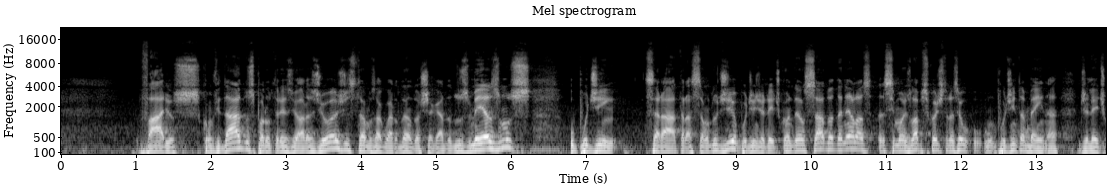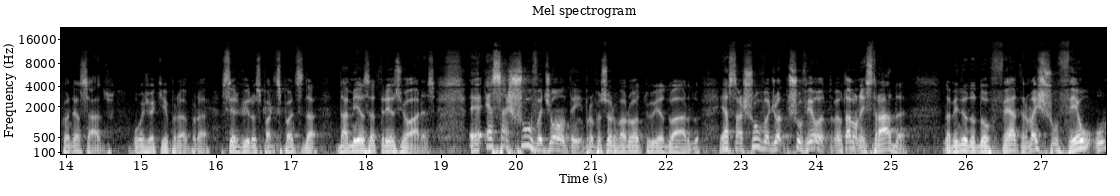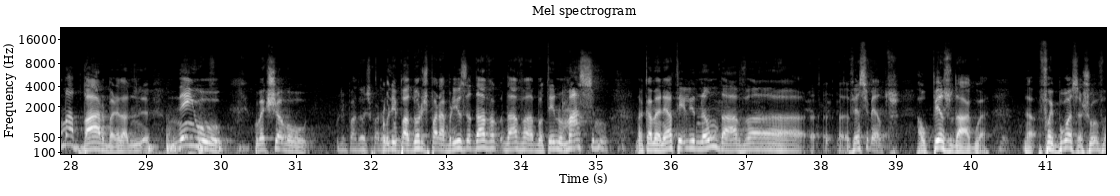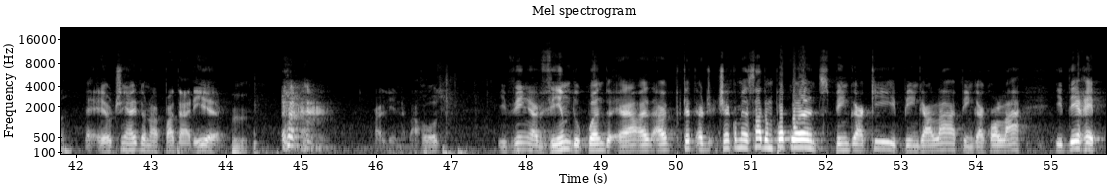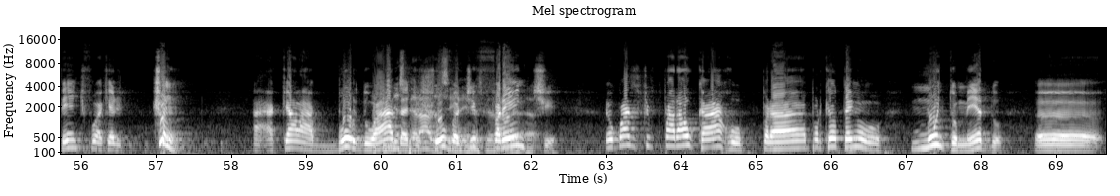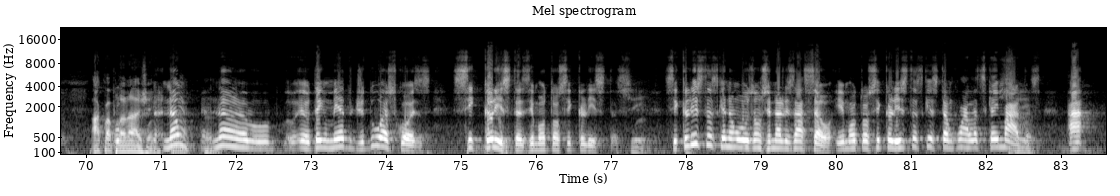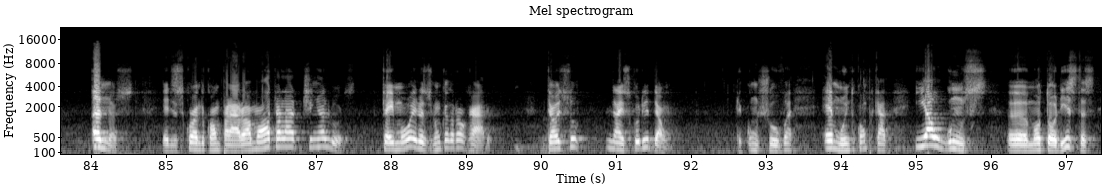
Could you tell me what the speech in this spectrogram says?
vários convidados para o 13 horas de hoje, estamos aguardando a chegada dos mesmos. O pudim será a atração do dia, o pudim de leite condensado. A Daniela Simões Lopes ficou de trazer um pudim também, né? De leite condensado. Hoje aqui para servir os participantes da, da mesa 13 horas. É, essa chuva de ontem, professor Varoto e Eduardo, essa chuva de ontem, choveu, eu estava na estrada, na Avenida do Fetter, mas choveu uma bárbara. Nem o. Como é que chama? O, o limpador de para-brisa. O limpador de para-brisa dava, dava, botei no máximo na caminhonete e ele não dava eh, vencimento ao peso da água. Foi boa essa chuva? É, eu tinha ido na padaria, hum. ali na Barroso, e vinha vindo quando. É, porque tinha começado um pouco antes, pinga aqui, pinga lá, pinga colar e de repente foi aquele tchum! Aquela bordoada de chuva assim, de frente. É. Eu quase tive que parar o carro pra, porque eu tenho muito medo. Uh, Aquaplanagem? Não, não eu, eu tenho medo de duas coisas ciclistas e motociclistas. Sim. Ciclistas que não usam sinalização e motociclistas que estão com elas queimadas Sim. há anos. Eles, quando compraram a moto, ela tinha luz. Queimou, eles nunca trocaram. Então, isso na escuridão. E com chuva é muito complicado. E alguns uh, motoristas,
